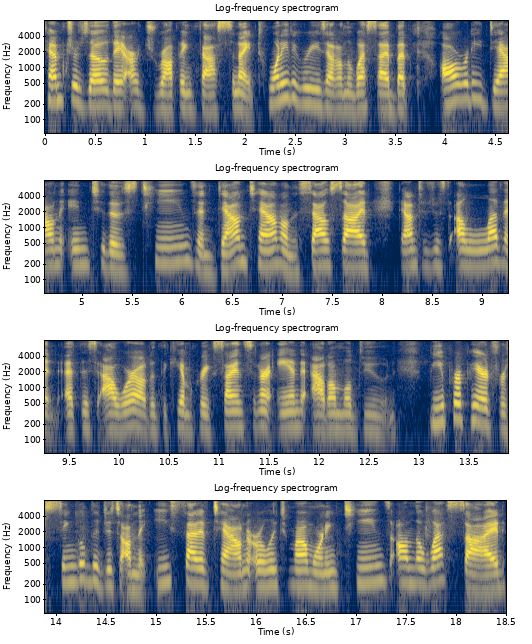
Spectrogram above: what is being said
Temperatures, though, they are dropping fast tonight. 20 degrees out on the west side, but already down into those teens and downtown on the south side, down to just 11 at this hour out at the Campbell Creek Science Center And out on Muldoon. Be prepared for single digits on the east side of town early tomorrow morning, teens on the west side.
